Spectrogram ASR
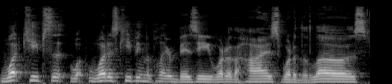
What keeps? What, what is keeping the player busy? What are the highs? What are the lows?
